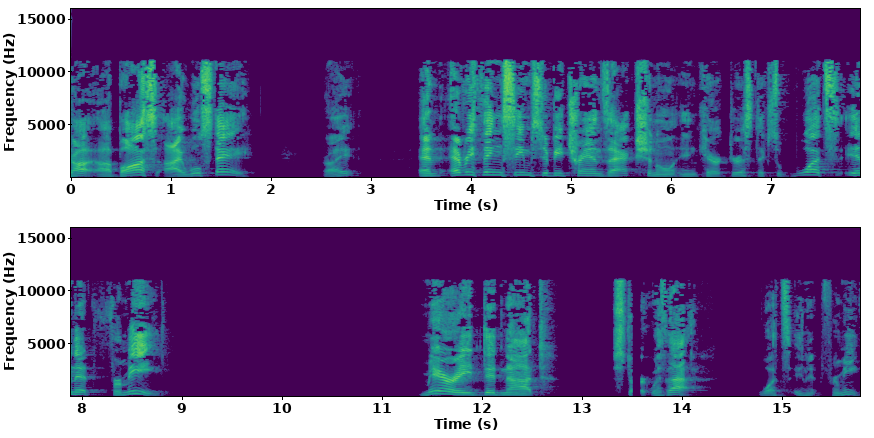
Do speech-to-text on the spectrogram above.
uh, boss, I will stay. Right? And everything seems to be transactional in characteristics. What's in it for me? Mary did not start with that. What's in it for me?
